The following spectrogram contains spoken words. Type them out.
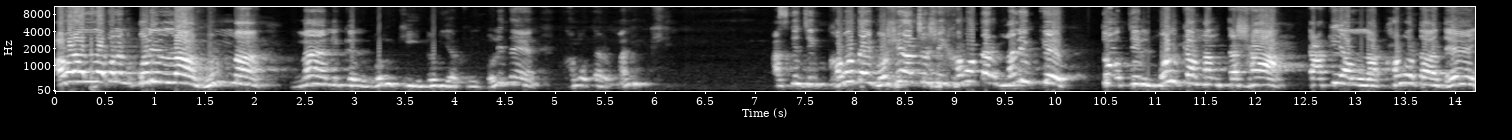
আবার আল্লাহ বলেন কুলিল্লাহ হুম্মা মুলকি আপনি বলে দেন ক্ষমতার মালিক আজকে যে ক্ষমতায় বসে আছো, সেই ক্ষমতার মালিককে তুতিল মুলকা মান তাশা। কাকে আল্লাহ ক্ষমতা দেয়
